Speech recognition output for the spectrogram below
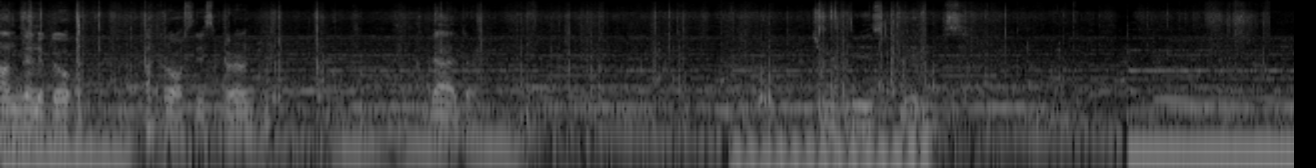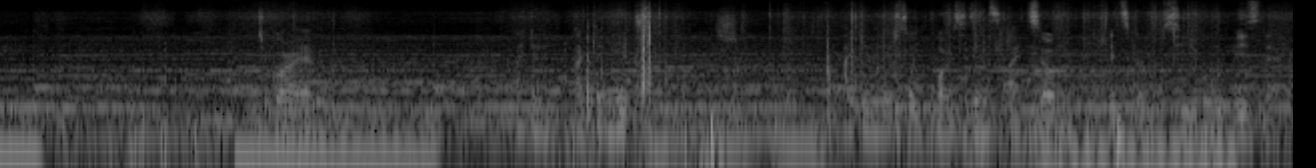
I'm gonna go across this burn ladder to this place. Check where I am. I can I can hear I can hear some voices inside, so let's go see who is there.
